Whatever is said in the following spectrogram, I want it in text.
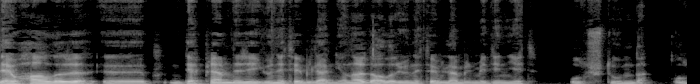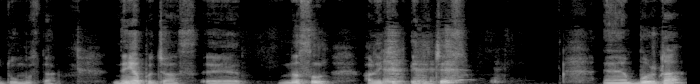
levhaları, e, depremleri yönetebilen, yanardağları yönetebilen bir medeniyet oluştuğunda, olduğumuzda ne yapacağız? E, nasıl hareket edeceğiz? Burada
